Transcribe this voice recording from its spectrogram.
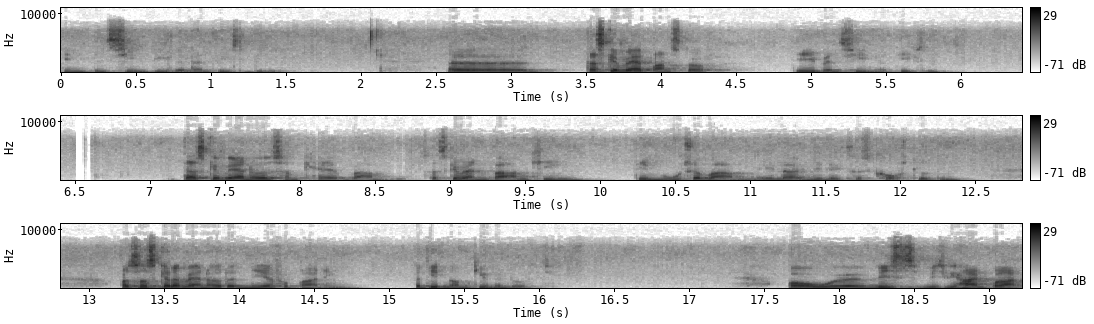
i en benzinbil eller en dieselbil. Øh, der skal være et brændstof, det er benzin og diesel. Der skal være noget, som kan varme, der skal være en varmekilde, det er motorvarmen eller en elektrisk kortslutning. Og så skal der være noget, der nærer forbrændingen, og det er den omgivende luft. Og øh, hvis, hvis vi har en brand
